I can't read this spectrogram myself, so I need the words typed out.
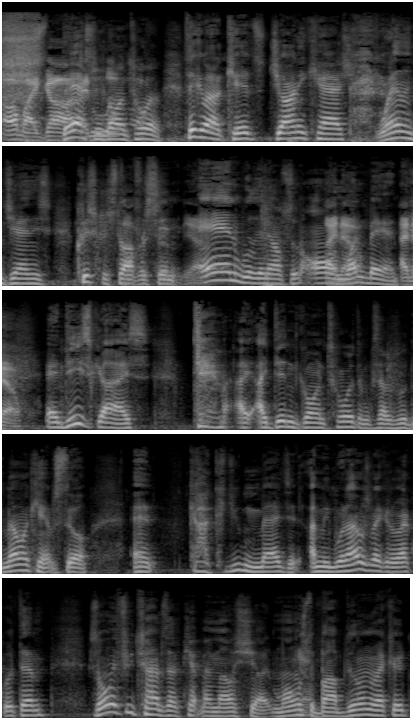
Oh my god. They asked I me to go on tour. Think about it, kids. Johnny Cash, Waylon Jennings, Kris Kristofferson, yeah. and Willie Nelson all in one band. I know. And these guys, damn, I, I didn't go on tour with them because I was with Mellencamp still. And God, could you imagine? I mean, when I was making a record with them, there's only a few times I've kept my mouth shut. One was the Bob Dylan record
